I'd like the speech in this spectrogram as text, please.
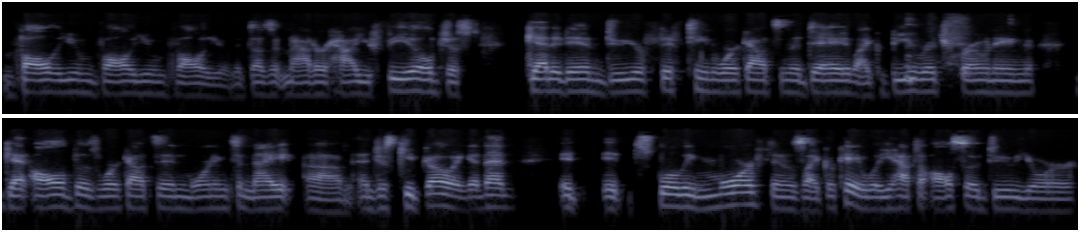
volume volume volume. It doesn't matter how you feel just get it in do your 15 workouts in a day like be rich froning get all of those workouts in morning to night um, and just keep going. And then it it slowly morphed and it was like okay well you have to also do your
